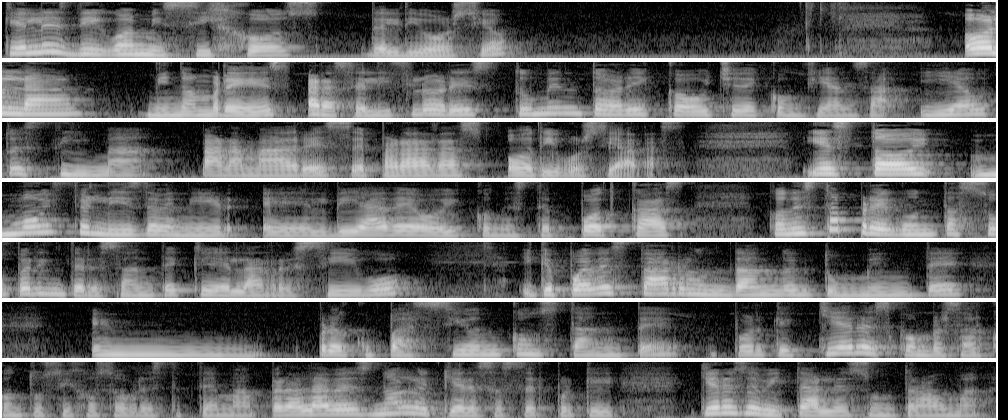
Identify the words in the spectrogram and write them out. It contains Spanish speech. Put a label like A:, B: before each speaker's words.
A: ¿Qué les digo a mis hijos del divorcio? Hola, mi nombre es Araceli Flores, tu mentora y coach de confianza y autoestima para madres separadas o divorciadas. Y estoy muy feliz de venir el día de hoy con este podcast, con esta pregunta súper interesante que la recibo y que puede estar rondando en tu mente en preocupación constante porque quieres conversar con tus hijos sobre este tema, pero a la vez no lo quieres hacer porque quieres evitarles un trauma,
